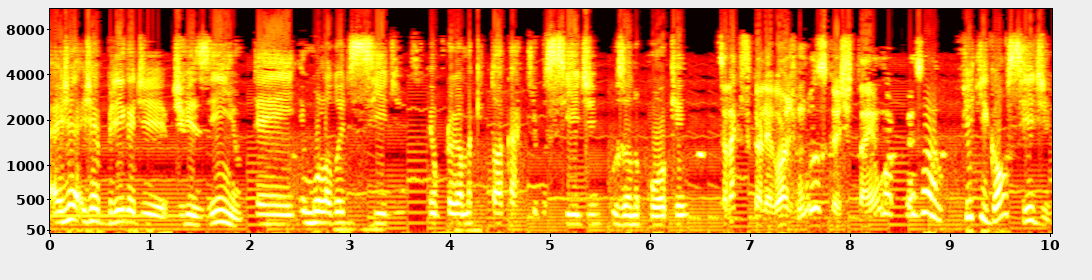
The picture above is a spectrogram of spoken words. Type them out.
Aí já, já é briga de, de vizinho, tem emulador de SID, tem um programa que toca arquivo SID usando Poké. Será que fica legal as músicas? Tá aí uma coisa. Fica igual o SID.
